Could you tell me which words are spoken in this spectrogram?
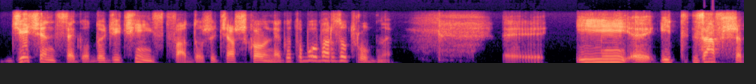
dziecięcego, do dzieciństwa, do życia szkolnego, to było bardzo trudne. I, e, I zawsze,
